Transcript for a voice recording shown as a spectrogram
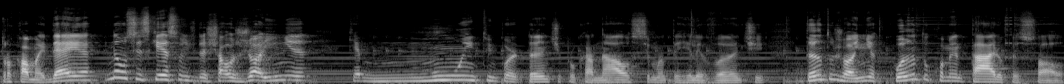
trocar uma ideia. Não se esqueçam de deixar o joinha, que é muito importante para o canal se manter relevante. Tanto o joinha quanto o comentário, pessoal.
